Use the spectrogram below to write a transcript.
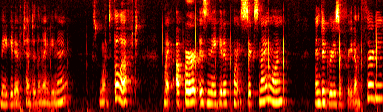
negative 10 to the 99, because we went to the left. My upper is negative 0.691, and degrees of freedom 30.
